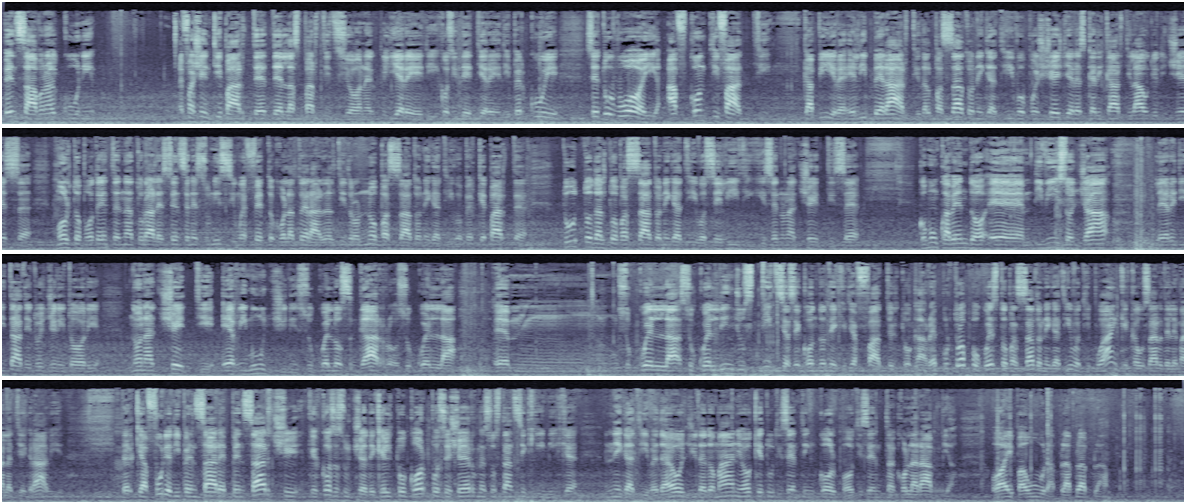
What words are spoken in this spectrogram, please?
pensavano alcuni facenti parte della spartizione, gli eredi, i cosiddetti eredi. Per cui se tu vuoi a conti fatti capire e liberarti dal passato negativo, puoi scegliere e scaricarti l'audio DCS molto potente e naturale senza nessunissimo effetto collaterale dal titolo No passato negativo, perché parte tutto dal tuo passato negativo, se litighi, se non accetti, se comunque avendo eh, diviso già l'eredità dei tuoi genitori non accetti e rimugini su quello sgarro, su quella ehm, su, quella, su quell'ingiustizia secondo te che ti ha fatto il tuo caro? E purtroppo questo passato negativo ti può anche causare delle malattie gravi. Perché a furia di pensare e pensarci che cosa succede? Che il tuo corpo secerne sostanze chimiche negative. Da oggi, da domani o che tu ti senti in colpa o ti senta con la rabbia o hai paura bla bla bla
